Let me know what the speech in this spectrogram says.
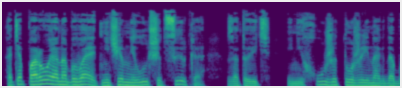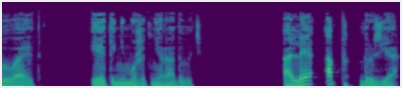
Хотя порой она бывает ничем не лучше цирка, зато ведь и не хуже тоже иногда бывает, и это не может не радовать. Але ап, друзья,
